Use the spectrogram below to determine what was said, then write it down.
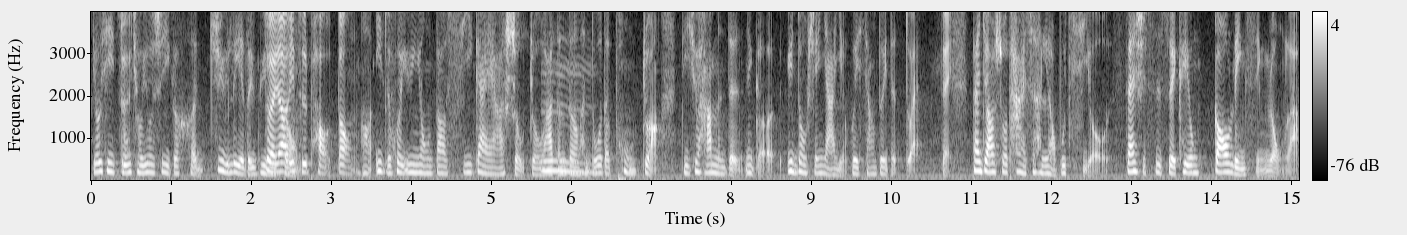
尤其足球又是一个很剧烈的运动，对，要一直跑动啊，一直会运用到膝盖啊、手肘啊等等很多的碰撞。的确，他们的那个运动生涯也会相对的短。对，但就要说他还是很了不起哦，三十四岁可以用高龄形容啦。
